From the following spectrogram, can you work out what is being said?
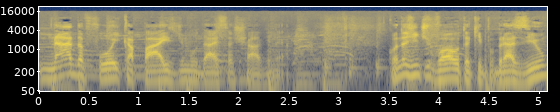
Nada foi capaz de mudar essa chave nela. Quando a gente volta aqui pro Brasil,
